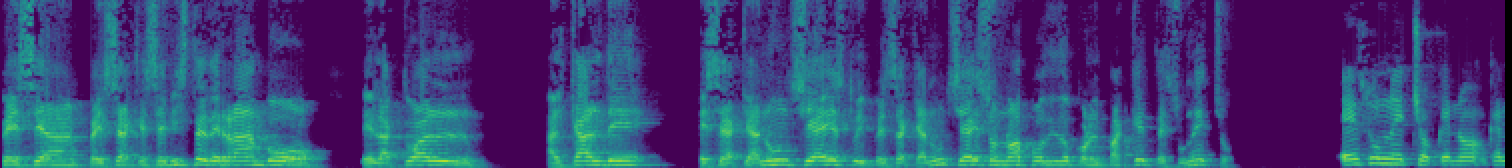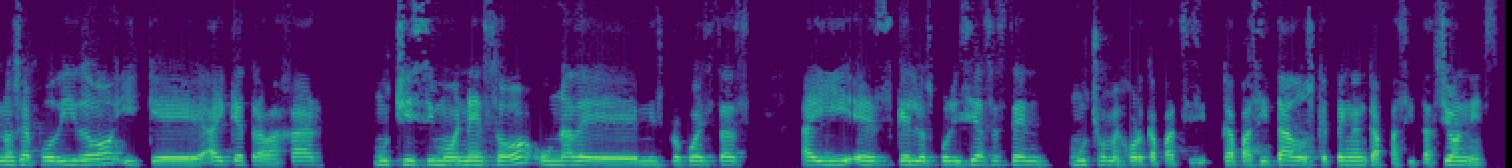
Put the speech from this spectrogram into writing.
Pese a, pese a que se viste de Rambo el actual alcalde, pese a que anuncia esto y pese a que anuncia eso, no ha podido con el paquete, es un hecho. Es un hecho que no, que no se ha podido y que hay que trabajar muchísimo en eso. Una de mis propuestas ahí es que los policías estén mucho mejor capacitados, que tengan capacitaciones,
